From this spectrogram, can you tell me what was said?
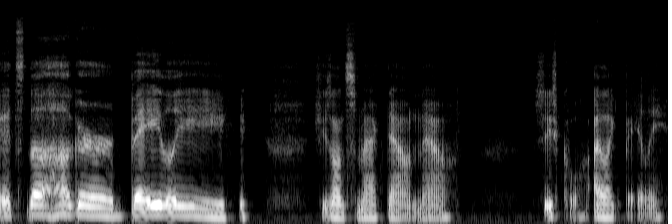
it's the hugger, Bayley. She's on SmackDown now. She's cool. I like Bayley.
